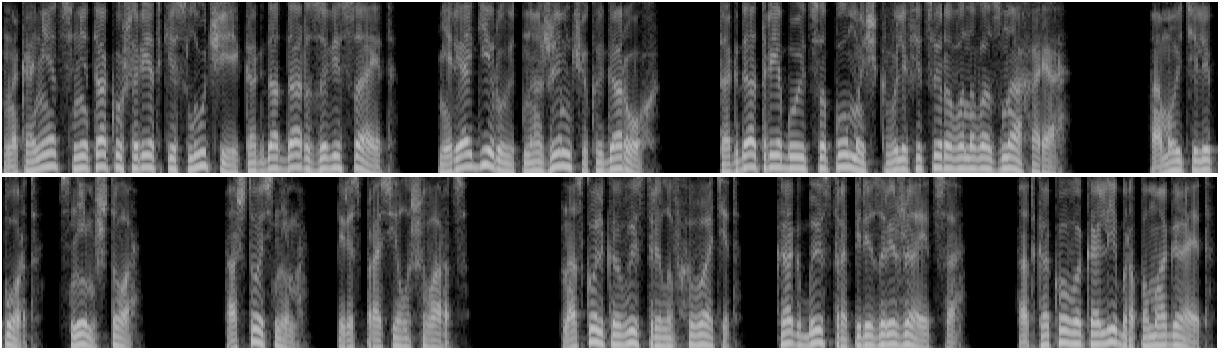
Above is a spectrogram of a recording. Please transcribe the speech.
Наконец, не так уж редки случаи, когда дар зависает, не реагирует на жемчуг и горох. Тогда требуется помощь квалифицированного знахаря. А мой телепорт, с ним что? А что с ним? переспросил Шварц. Насколько выстрелов хватит? Как быстро перезаряжается? От какого калибра помогает?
